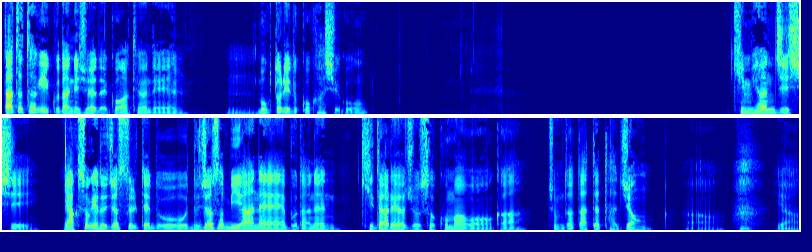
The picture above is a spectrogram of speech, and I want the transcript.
따뜻하게 입고 다니셔야 될 것 같아요, 내일. 음, 목도리도 꼭 하시고. 김현지 씨. 약속에 늦었을 때도 늦어서 미안해 보다는 기다려줘서 고마워가 좀 더 따뜻하죠? 어, 야.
